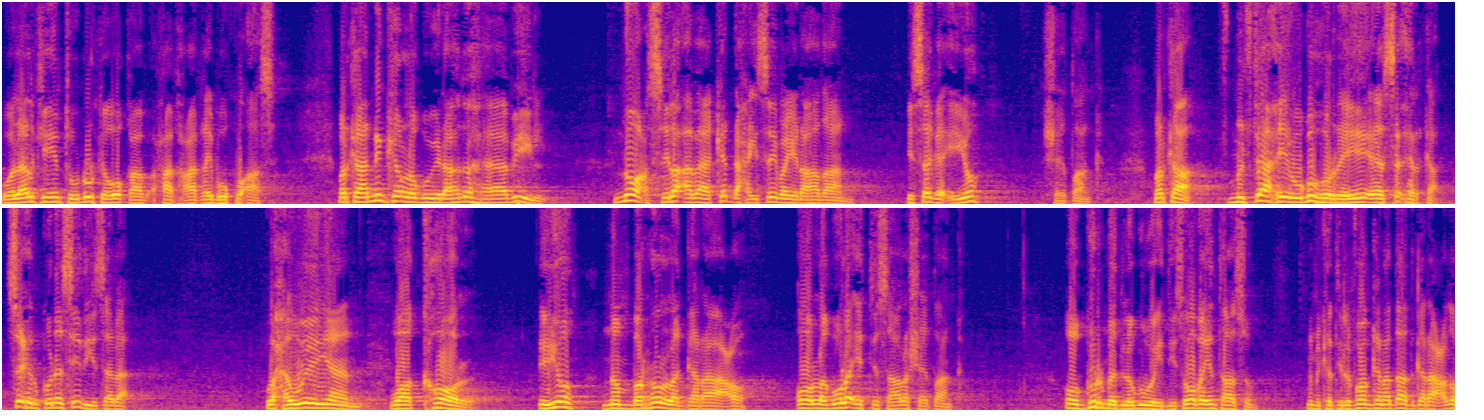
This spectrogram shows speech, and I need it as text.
walaalkii intuu dhulka u xaaqxaaqay buu ku aasay markaa ninkan lagu yidhaahdo haabiil nooc sila a baa ka dhexaysay bay yidhaahdaan isaga iyo shaydaanka marka miftaaxii ugu horreeyey ee sixirka sixirkuna sidiisaba waxa weeyaan waa kool iyo nambaro la garaaco oo lagula itisaalo shaydaanka oo gurmad lagu weydiiso waaba intaasun iminka telefoonkan haddaad garaacdo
